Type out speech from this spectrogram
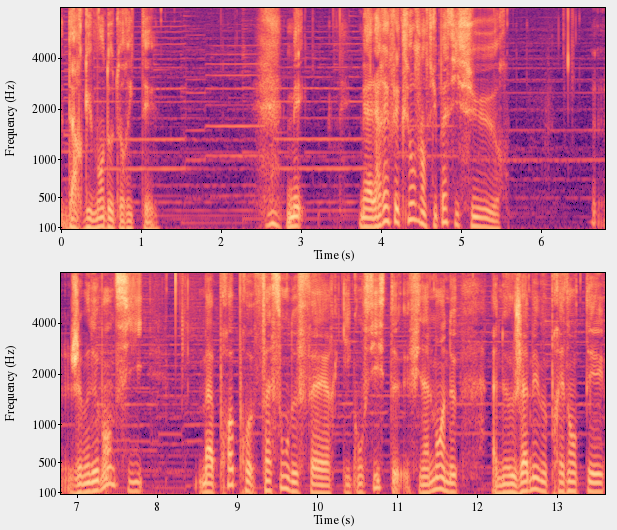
d'argument d'autorité. Mais, mais à la réflexion, je n'en suis pas si sûr. Je me demande si ma propre façon de faire, qui consiste finalement à ne, jamais me présenter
